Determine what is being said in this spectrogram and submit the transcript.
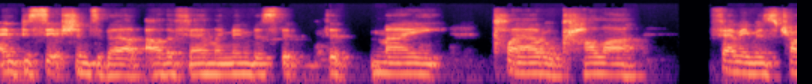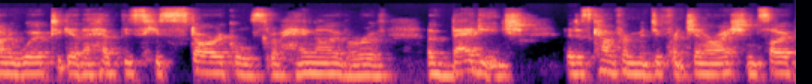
and perceptions about other family members that, that may cloud or colour. Family members trying to work together have this historical sort of hangover of, of baggage that has come from a different generation. So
